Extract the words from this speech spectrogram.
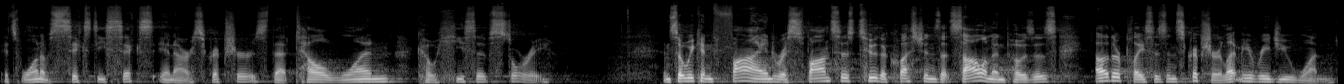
It's one of 66 in our scriptures that tell one cohesive story. And so we can find responses to the questions that Solomon poses other places in Scripture. Let me read you one.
